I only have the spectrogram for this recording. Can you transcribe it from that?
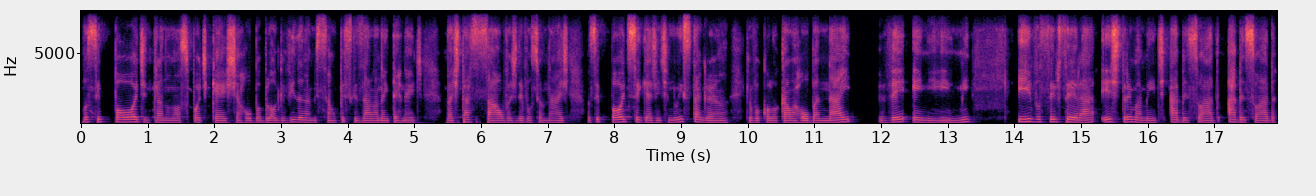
você pode entrar no nosso podcast, arroba blog Vida na Missão, pesquisar lá na internet. Vai estar salvo as devocionais. Você pode seguir a gente no Instagram, que eu vou colocar o arroba naivnm e você será extremamente abençoado, abençoada,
